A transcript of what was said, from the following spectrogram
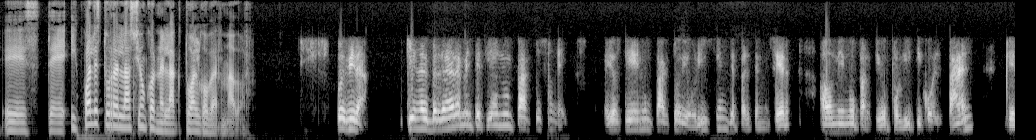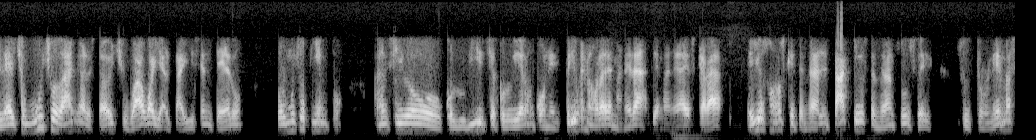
Este, ¿Y cuál es tu relación con el actual gobernador? Pues mira, quienes verdaderamente tienen un pacto son ellos. Ellos tienen un pacto de origen, de pertenecer a un mismo partido político, el PAN, que le ha hecho mucho daño al estado de Chihuahua y al país entero por mucho tiempo han sido coludir, se coludieron con el PRI, bueno, ahora de manera, de manera descarada. Ellos son los que tendrán el pacto, ellos tendrán sus, eh, sus problemas.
